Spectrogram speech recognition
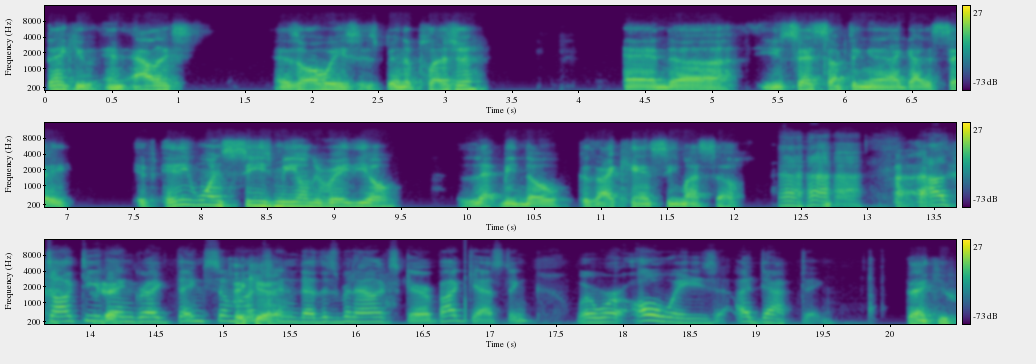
Thank you. And Alex, as always, it's been a pleasure. And uh, you said something and I got to say. If anyone sees me on the radio, let me know because I can't see myself. I'll talk to you then, Greg. Thanks so Take much. Care. And uh, this has been Alex Garrett Podcasting, where we're always adapting. Thank you.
